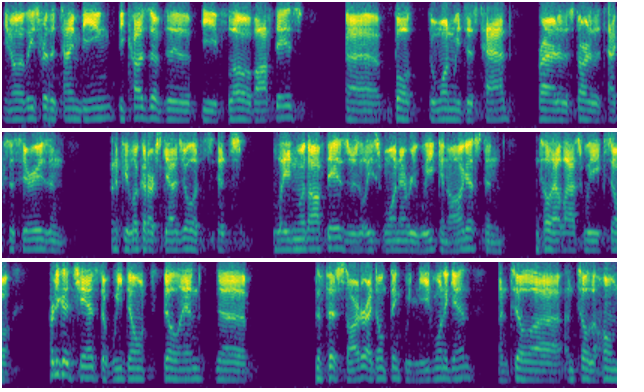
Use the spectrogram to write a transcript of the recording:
you know, at least for the time being, because of the the flow of off days. Uh, both the one we just had prior to the start of the Texas series and and if you look at our schedule, it's it's laden with off days. There's at least one every week in August, and until that last week, so pretty good chance that we don't fill in the the fifth starter. I don't think we need one again until uh, until the home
